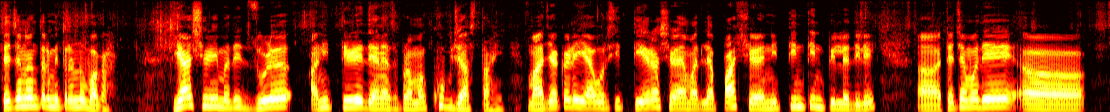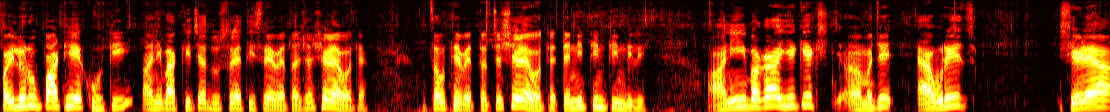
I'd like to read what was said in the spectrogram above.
त्याच्यानंतर मित्रांनो बघा या शेळीमध्ये जुळं आणि तिळे देण्याचं प्रमाण खूप जास्त आहे. माझ्याकडे यावर्षी तेरा शेळ्यामधल्या पाच शेळ्यांनी तीन तीन पिल्लं दिले. त्याच्यामध्ये पैलरू पाठी पाठ ही एक होती आणि बाकीच्या दुसऱ्या तिसऱ्या वेताच्या शेळ्या होत्या. चौथ्या वेताच्या शेळ्या होत्या. त्यांनी तीन तीन दिले. आणि बघा एक एक श- म्हणजे ॲव्हरेज शेळ्या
